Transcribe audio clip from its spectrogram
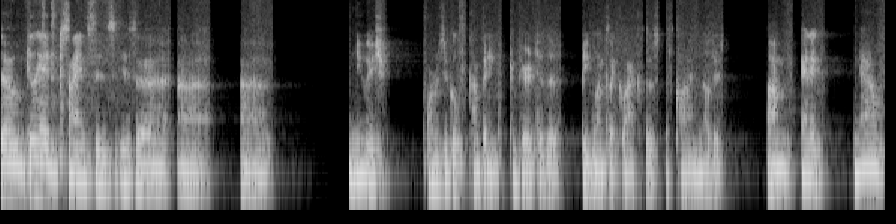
So Gilead Sciences is a, a, a newish pharmaceutical company compared to the big ones like GlaxoSmithKline and others, um, and it now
